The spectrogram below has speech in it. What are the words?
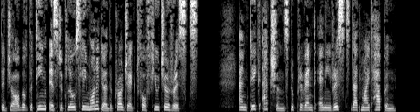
The job of the team is to closely monitor the project for future risks and take actions to prevent any risks that might happen.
